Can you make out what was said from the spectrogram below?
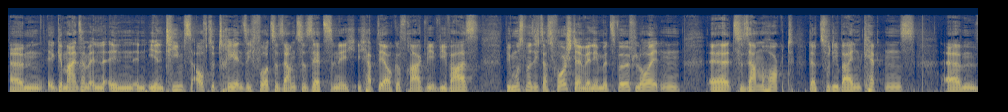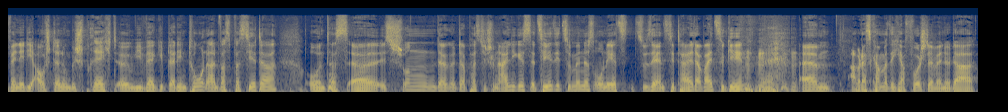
ähm, gemeinsam in, in, in ihren Teams aufzutreten, sich vor zusammenzusetzen. Ich, ich habe dir auch gefragt, wie, wie war es, wie muss man sich das vorstellen, wenn ihr mit zwölf Leuten äh, zusammenhockt, dazu die beiden Captains, ähm, wenn ihr die Ausstellung besprecht, irgendwie, wer gibt da den Ton an, was passiert da? Und das äh, ist schon, da, da passiert schon einiges. Erzählen Sie zumindest, ohne jetzt zu sehr ins Detail dabei zu gehen. ähm, aber das kann man sich ja vorstellen, wenn du da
